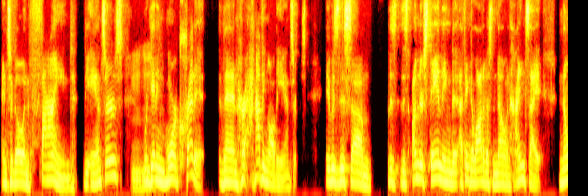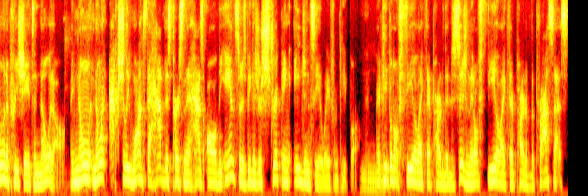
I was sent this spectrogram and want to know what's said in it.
and to go and find the answers mm-hmm. were getting more credit than her having all the answers. It was this um this this understanding that I think a lot of us know in hindsight, no one appreciates a know-it-all. Like no one, no one actually wants to have this person that has all the answers because you're stripping agency away from people. Mm. Right? People don't feel like they're part of the decision. They don't feel like they're part of the process.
